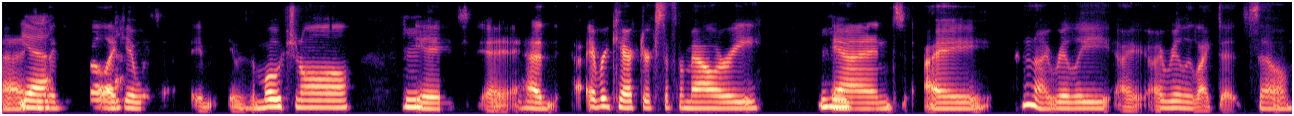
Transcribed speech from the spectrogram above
Uh, yeah, I felt like it was it, it was emotional. Mm-hmm. It, it, had every character except for Mallory, mm-hmm. and I, I don't know. I really, I, I really liked it. So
